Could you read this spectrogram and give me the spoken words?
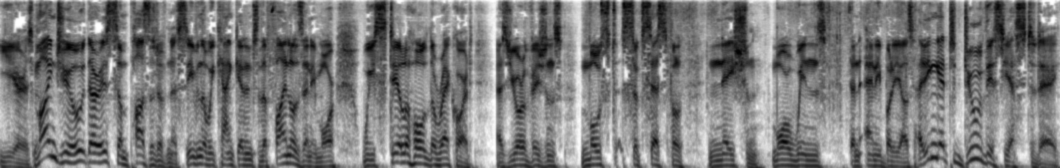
years. Mind you, there is some positiveness. Even though we can't get into the finals anymore, we still hold the record as Eurovision's most successful nation. More wins than anybody else. I didn't get to do this yesterday.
